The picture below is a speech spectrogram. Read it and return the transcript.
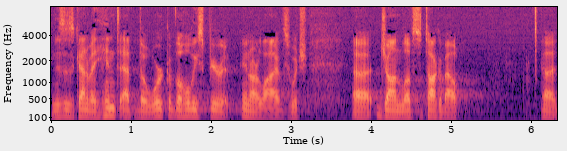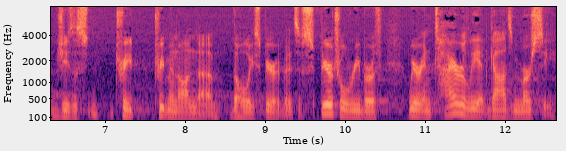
And this is kind of a hint at the work of the Holy Spirit in our lives, which uh, John loves to talk about. Uh, Jesus treat, treatment on uh, the Holy Spirit, but it's a spiritual rebirth. We are entirely at God's mercy.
